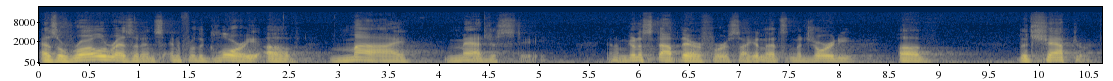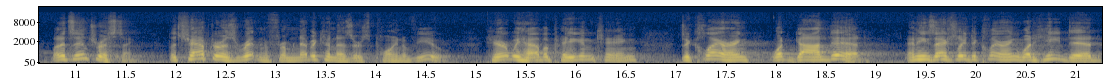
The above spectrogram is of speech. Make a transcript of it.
as a royal residence and for the glory of my majesty? And I'm going to stop there for a second. That's the majority of the chapter. But it's interesting. The chapter is written from Nebuchadnezzar's point of view. Here we have a pagan king declaring what God did, and he's actually declaring what he did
